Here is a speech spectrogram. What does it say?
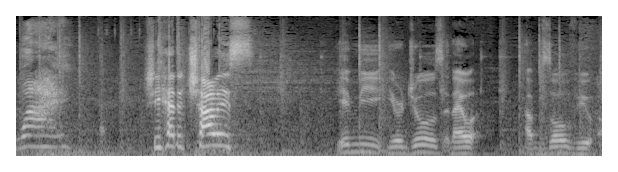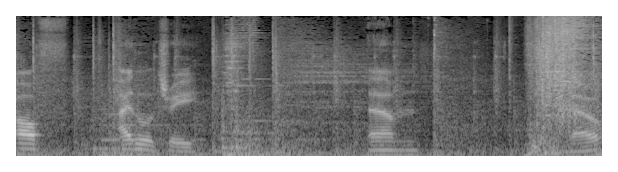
Why? She had a chalice! Give me your jewels and I will absolve you of idolatry. Um, No.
